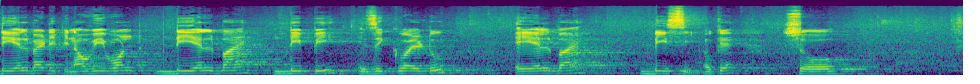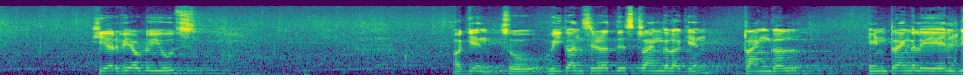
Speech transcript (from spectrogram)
Dl by dp now we want dl by dp is equal to al by dc okay? So here we have to use again so we consider this triangle again triangle in triangle ALD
